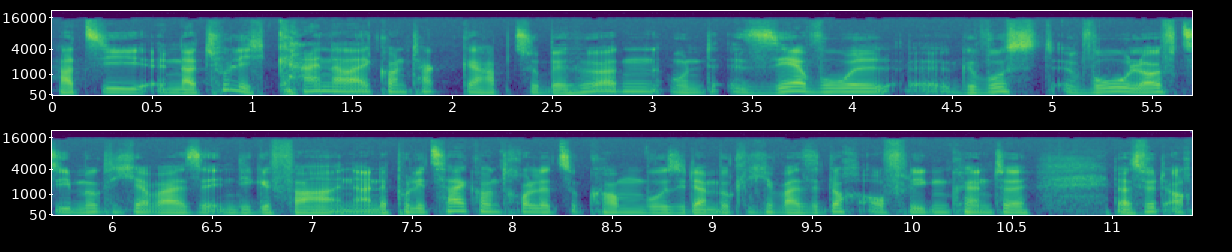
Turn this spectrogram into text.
hat sie natürlich keinerlei Kontakt gehabt zu Behörden und sehr wohl äh, gewusst, wo läuft sie möglicherweise in die Gefahr, in eine Polizeikontrolle zu kommen, wo sie da möglicherweise doch auffliegen könnte. Das wird auch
